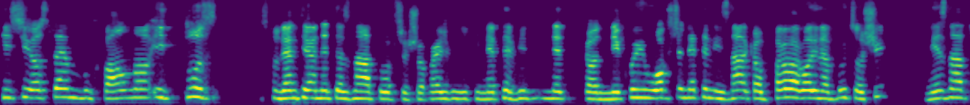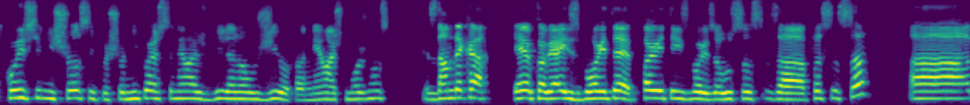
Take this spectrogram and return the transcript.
ти си остаем буквално и плюс студентите не те знаат уопште што правиш бидејќи не те вид не као некои уопште не те ни знаат како прва година буцоши не знаат кои си ни шо си пошто никогаш се немаш видено уживо кога немаш можност. Знам дека еве кога беа изборите првите избори за УСС за ФСС а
